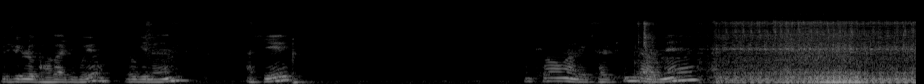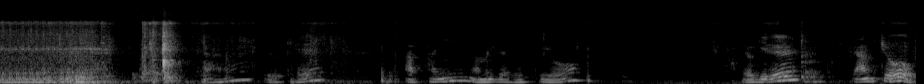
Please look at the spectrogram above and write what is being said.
두 줄로 봐가지고요. 여기는 다시 평평하게 잘 핀 다음에 자 이렇게 앞판이 마무리가 됐고요. 여기를 양쪽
